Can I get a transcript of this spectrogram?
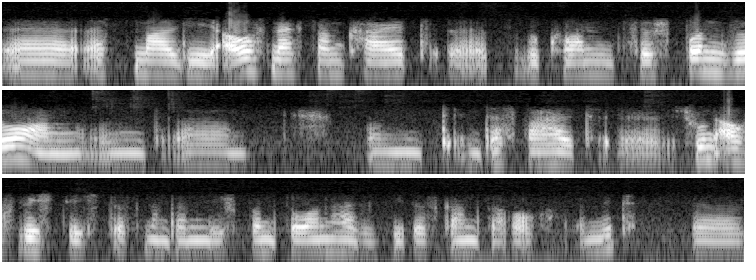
Äh, erstmal die Aufmerksamkeit äh, zu bekommen für Sponsoren und äh, und das war halt äh, schon auch wichtig, dass man dann die Sponsoren hatte, die das Ganze auch mit äh.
